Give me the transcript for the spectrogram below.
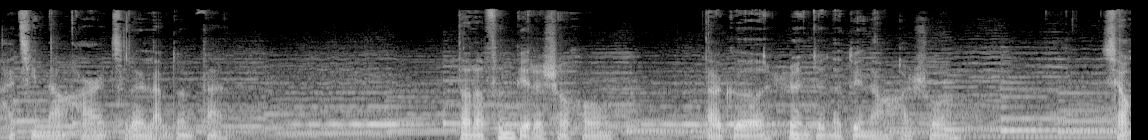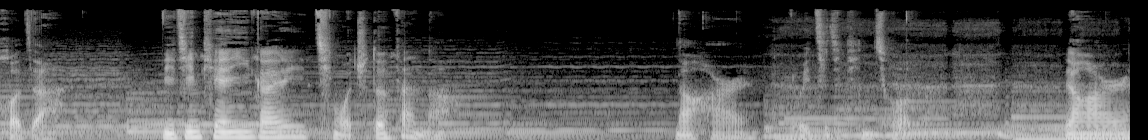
还请男孩吃了两顿饭。到了分别的时候，大哥认真地对男孩说：“小伙子，你今天应该请我吃顿饭呢。”男孩以为自己听错了，然而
